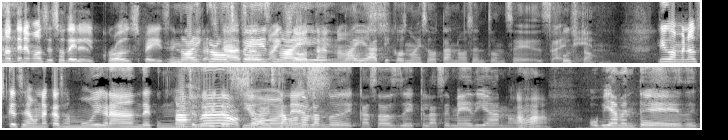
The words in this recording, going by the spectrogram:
No tenemos eso del crawl space en no hay nuestras crawl casas, space, no hay no hay, sótanos. no hay áticos, no hay sótanos, entonces. I Justo. mean, Digo, a menos que sea una casa muy grande, con muchas Ajá, habitaciones. O sea, estamos hablando de casas de clase media, ¿no? Ajá. Obviamente de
